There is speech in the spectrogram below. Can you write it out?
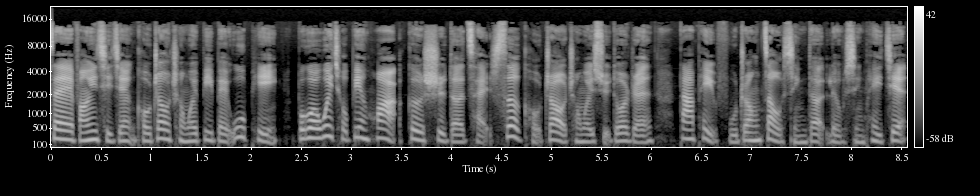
在防疫期间，口罩成为必备物品。不过，为求变化，各式的彩色口罩成为许多人搭配服装造型的流行配件。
